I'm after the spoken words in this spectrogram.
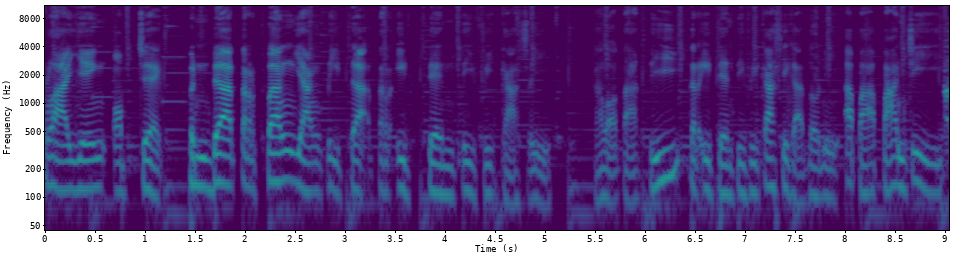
flying object benda terbang yang tidak teridentifikasi. Kalau tadi teridentifikasi Kak Tony. Apa? Panci.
